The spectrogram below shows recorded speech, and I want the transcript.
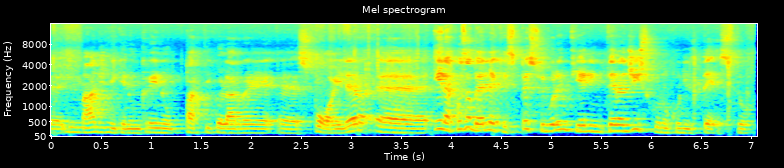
eh, immagini che non creino particolare eh, spoiler e la cosa bella è che spesso e volentieri interagiscono con il testo,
